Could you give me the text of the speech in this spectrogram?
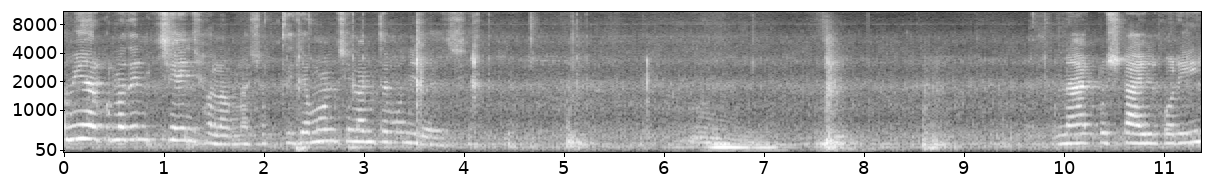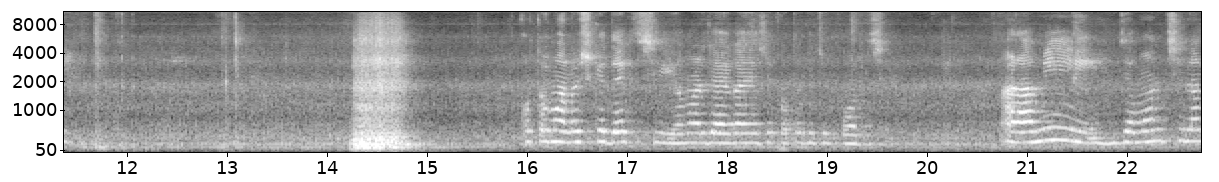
আমি আর কোনোদিন চেঞ্জ হলাম না, সত্যি। যেমন ছিলাম, তেমনই রয়েছে। না, একটু স্টাইল করি। কত মানুষকে দেখছি, আমার জায়গায় এসে কত কিছু করছে। আর আমি যেমন ছিলাম,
